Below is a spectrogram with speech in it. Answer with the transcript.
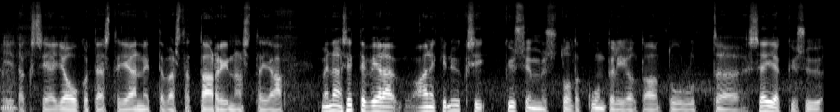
Kiitoksia Jouko tästä jännittävästä tarinasta. Ja Mennään sitten vielä ainakin yksi kysymys tuolta kuuntelijoilta on tullut. Seija kysyy,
